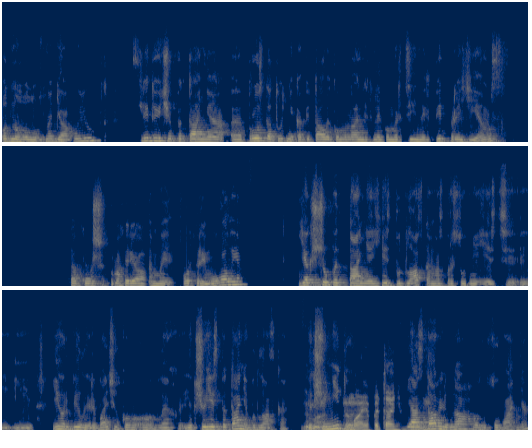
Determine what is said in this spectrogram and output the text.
Одноголосно, дякую. Слідуюче питання е, про статутні капітали комунальних некомерційних підприємств. Також матеріали ми отримували. Якщо питання є, будь ласка, в нас присутні є і, і Ігор Білий, і Рибальченко Олег. Якщо є питання, будь ласка. Якщо ні, то Немає питань. я ставлю на голосування.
